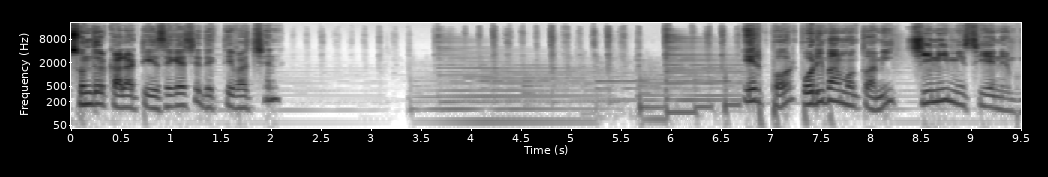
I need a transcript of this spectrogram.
সুন্দর কালারটি এসে গেছে দেখতে পাচ্ছেন। এরপর পরিমাণ মতো আমি চিনি মিশিয়ে নেব।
